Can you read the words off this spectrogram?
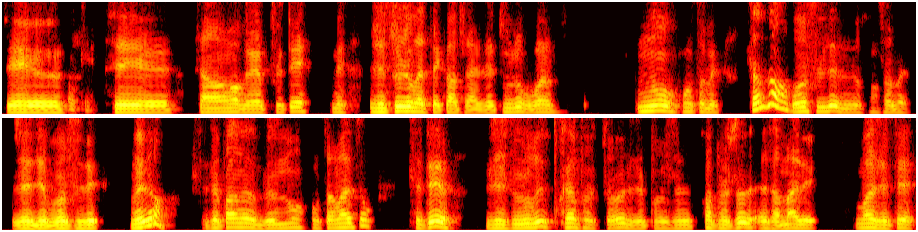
C'est un mot réputé, mais j'ai toujours été comme ça. J'ai toujours non consommé. ça va refuser de consommer. J'allais dire refuser. Mais non, c'était pas de non-consommation. C'était, j'ai toujours eu très peu de choses, j'ai posé très peu de choses et ça m'allait. Moi, j'étais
